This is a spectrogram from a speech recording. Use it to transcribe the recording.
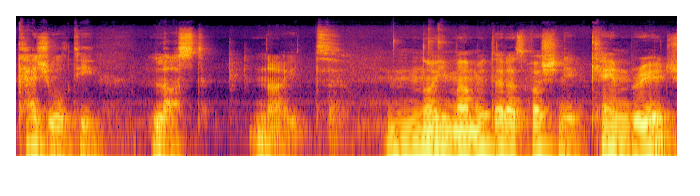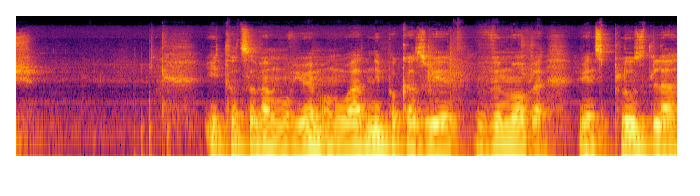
casualty last night. No i mamy teraz właśnie Cambridge. I to, co Wam mówiłem, on ładnie pokazuje wymowę. Więc plus dla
